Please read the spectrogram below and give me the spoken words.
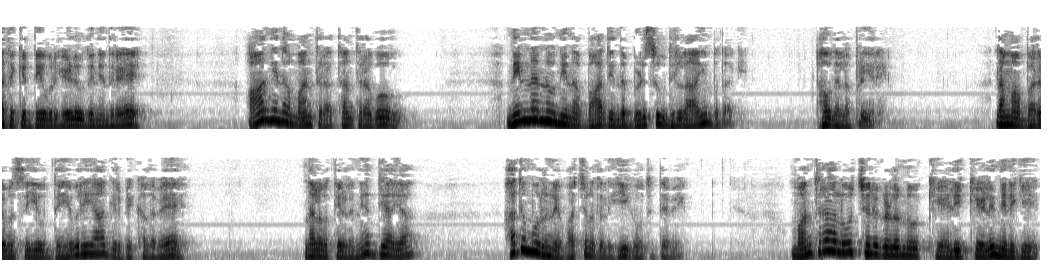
ಅದಕ್ಕೆ ದೇವರು ಹೇಳುವುದೇನೆಂದರೆ, ಆ ಮಂತ್ರ ತಂತ್ರವು ನಿನ್ನನ್ನು ನಿನ್ನ ಬಾದಿಂದ ಬಿಡಿಸುವುದಿಲ್ಲ ಎಂಬುದಾಗಿ. ಹೌದಲ್ಲ ಪ್ರಿಯರೇ? ನಮ್ಮ ಭರವಸೆಯು ದೇವರೇ ಆಗಿರಬೇಕಲ್ಲವೇ? ನಲವತ್ತೇಳನೇ ಅಧ್ಯಾಯ ಹದಿಮೂರನೇ ವಚನದಲ್ಲಿ ಹೀಗೆ ಓದುತ್ತೇವೆ. ಮಂತ್ರಾಲೋಚನೆಗಳನ್ನು ಕೇಳಿ ಕೇಳಿ ನಿನಗೆ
